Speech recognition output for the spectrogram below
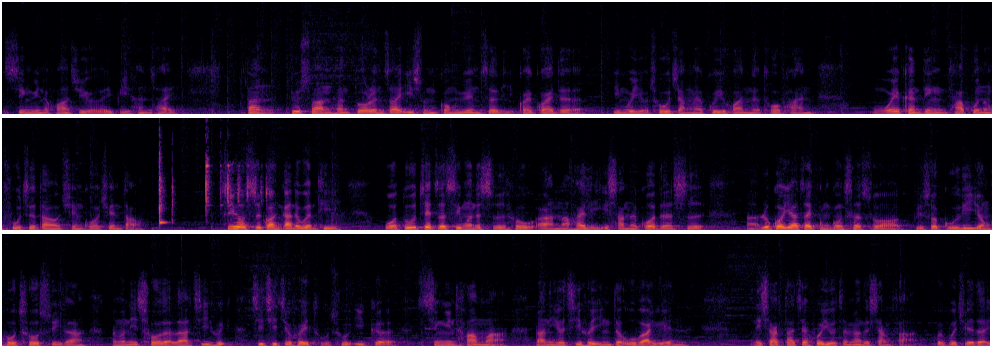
幸运的话就有了一笔横财。但就算很多人在益顺公园这里乖乖的，因为有抽奖而归还的托盘，我也肯定他不能复制到全国全岛。最后是观感的问题。我读这则新闻的时候啊，脑海里一闪而过的是，啊，如果要在公共厕所，比如说鼓励用户抽水啦，那么你抽了啦，机会机器就会吐出一个幸运号码，让你有机会赢得五百元。你想大家会有怎么样的想法？会不会觉得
